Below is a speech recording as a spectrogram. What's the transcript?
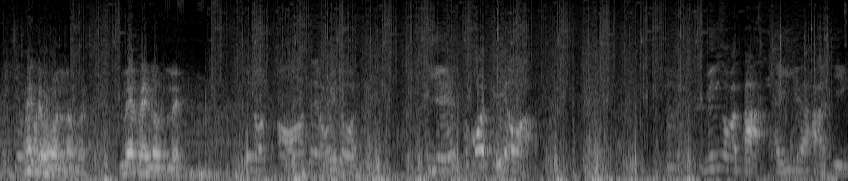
อ้เหี้ยไม่โดนเหรอวะเลือดไม่ลดเลย ไม่โดนอ๋อแสดงว่าไม่โดนเย้โคตรเที่ยวอะวิ่งอมตะไอ้เหี้ยหาจริง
